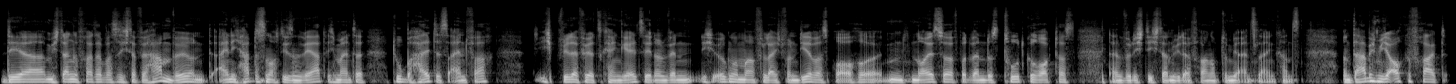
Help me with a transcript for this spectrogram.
der mich dann gefragt hat, was ich dafür haben will. Und eigentlich hat es noch diesen Wert. Ich meinte, du behalte es einfach. Ich will dafür jetzt kein Geld sehen. Und wenn ich irgendwann mal vielleicht von dir was brauche, ein neues Surfboard, wenn du es tot gerockt hast, dann würde ich dich dann wieder fragen, ob du mir eins leihen kannst. Und da habe ich mich auch gefragt,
